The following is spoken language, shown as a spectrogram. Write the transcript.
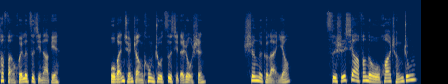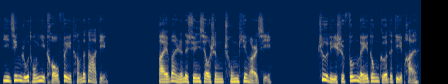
他返回了自己那边。我完全掌控住自己的肉身，伸了个懒腰。此时下方的藕花城中已经如同一口沸腾的大鼎，百万人的喧嚣声冲天而起。这里是风雷东阁的地盘，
